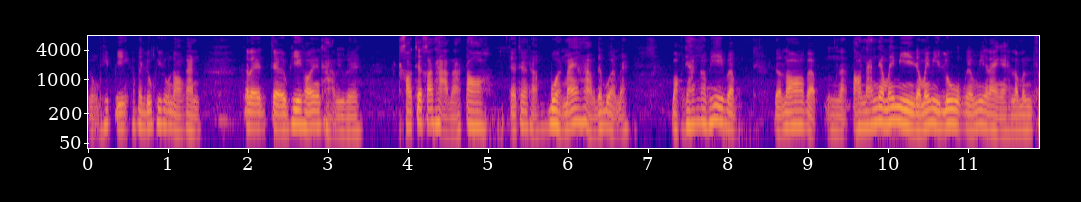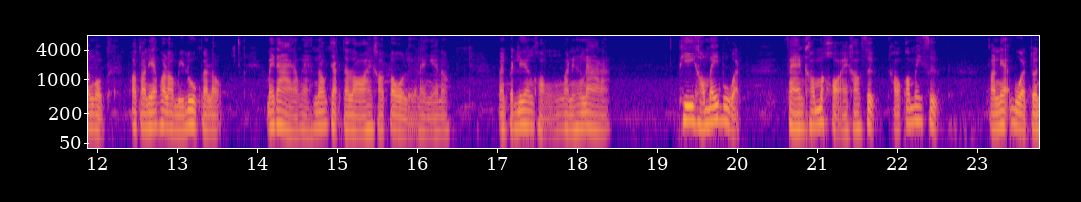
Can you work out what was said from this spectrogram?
หลวงพี่ปิเขาเป็นลูกพี่ลูกน้องกัน ก็เลยเจอพี่เขายังถามอยู่เลยเขาเจอเขาถามนะต่อเจอเจอถามบวชไหมถามจะบวชไหมบอกยังครับพี่แบบเดี๋ยวรอแบบตอนนั้นยังไม่มียังไม่มีลูกยังไม่มีอะไรไงเรามันสงบพอตอนนี้พอเรามีลูกแล้วเราไม่ได้แล้วไงนอกจากจะรอให้เขาโตหรืออะไรเงี้ยเนาะมันเป็นเรื่องของวันข้างหน้าละพี่เขาไม่บวชแฟนเขามาขอให้เขาศึกเขาก็ไม่ศึก ตอนเนี้ยบวชจน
